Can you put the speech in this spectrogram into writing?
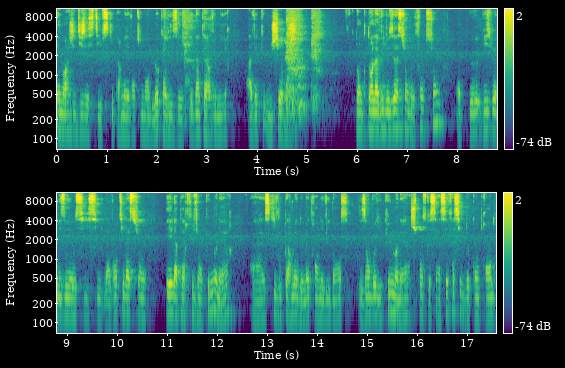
hémorragie digestive, ce qui permet éventuellement de localiser et d'intervenir avec une chirurgie. Donc dans la visualisation de fonction, on peut visualiser aussi ici la ventilation et la perfusion pulmonaire, euh, ce qui vous permet de mettre en évidence les embolies pulmonaires. Je pense que c'est assez facile de comprendre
